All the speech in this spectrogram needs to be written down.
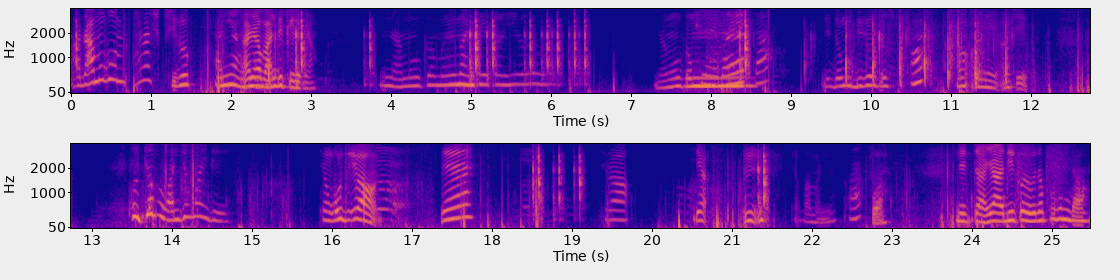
아 나무검 하나씩 지금 아니야 아 내가 만들게 그냥 나무검을 만들어요 나무검 출발할까? 너무 느려졌어 어? 어 아니 아직. 어 저거 완전 많이 돼. 그냥 어디야. 네 싫어. 야 음 잠깐만요. 어? 뭐야 네 일단 야 니거 여기다 뿌린다.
